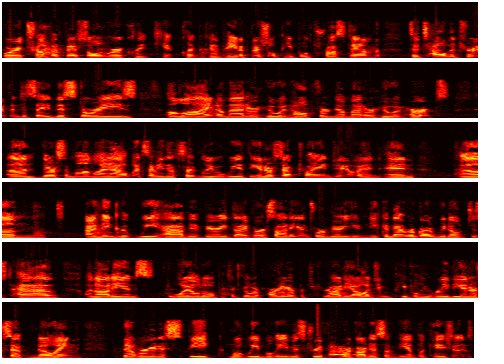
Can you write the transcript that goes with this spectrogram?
or a Trump official or a Clinton campaign official, people trust him to tell the truth and to say this story is a lie, no matter who it helps or no matter who it hurts. Um, there are some online outlets. I mean, that's certainly what we at the Intercept try and do, and and um, I think that we have a very diverse audience. We're very unique in that regard. We don't just have an audience loyal to a particular party or particular ideology, but people who read the Intercept knowing that we're going to speak what we believe is truthful, regardless of the implications.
